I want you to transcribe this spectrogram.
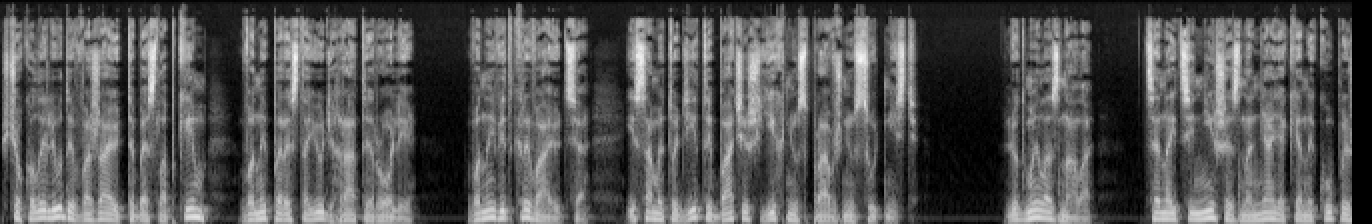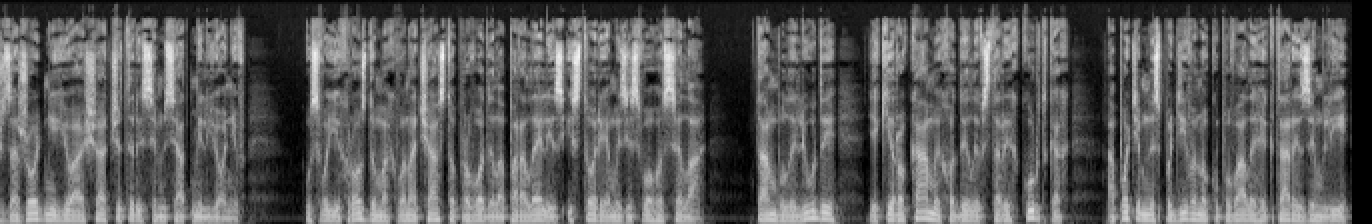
що коли люди вважають тебе слабким, вони перестають грати ролі. Вони відкриваються, і саме тоді ти бачиш їхню справжню сутність. Людмила знала це найцінніше знання, яке не купиш за жодні юаша 470 мільйонів. У своїх роздумах вона часто проводила паралелі з історіями зі свого села. Там були люди, які роками ходили в старих куртках, а потім несподівано купували гектари землі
